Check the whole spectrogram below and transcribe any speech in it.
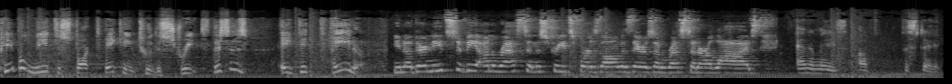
People need to start taking to the streets. This is a dictator. You know, there needs to be unrest in the streets for as long as there's unrest in our lives. Enemies of the state.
